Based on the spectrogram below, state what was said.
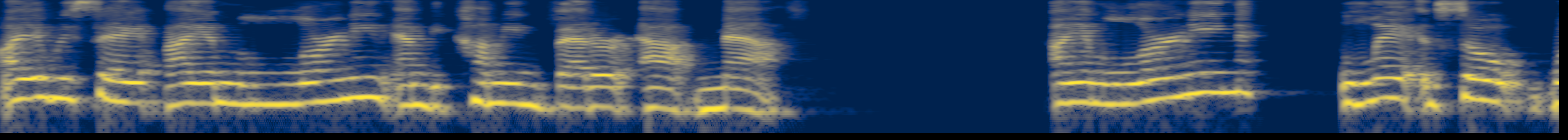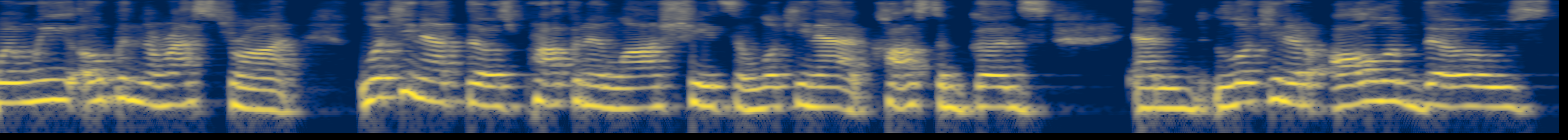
I always say I am learning and becoming better at math. I am learning. So when we opened the restaurant, looking at those profit and loss sheets and looking at cost of goods and looking at all of those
